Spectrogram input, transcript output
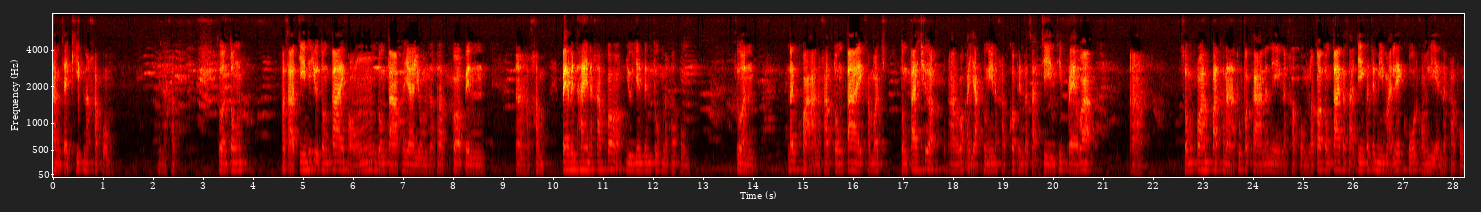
ดังใจคิดนะครับ ผมนี่นะครับ ส่วนตรง ภาษาจีนที่อยู่ตรงใต้ของดวงตาพญายมนะครับ ก็เป็นอ่าคำแปลเป็นไทยนะครับ ก็อยู่เย็นเป็นสุขนะครับ ผม ส่วนด้านขวานะครับ ตรงใต้คำว่าตรงใต้เชือกอารวกยักษ์ตรงนี้นะครับ ก็เป็นภาษาจีนที่แปลว่าสมความปรารถนาทุกประการนั่นเองนะครับ ผมแล้วก็ตรงใต้ภาษาจีนก็จะมีหมายเลขโค้ดของเหรียญนะครับ ผม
